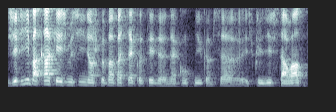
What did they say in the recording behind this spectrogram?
J'ai fini par craquer je me suis dit non je peux pas passer à côté d'un contenu comme ça euh, exclusif Star Wars.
